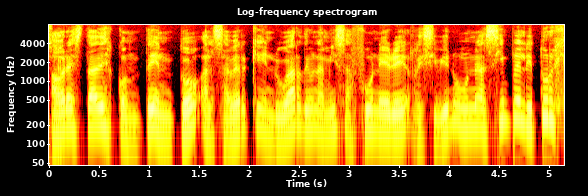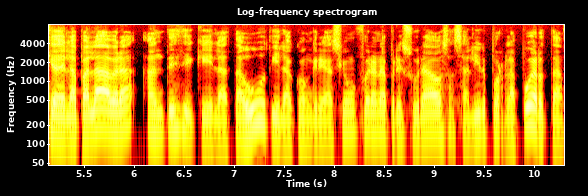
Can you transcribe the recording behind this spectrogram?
Ahora está descontento al saber que en lugar de una misa fúnebre recibieron una simple liturgia de la palabra antes de que el ataúd y la congregación fueran apresurados a salir por la puerta.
